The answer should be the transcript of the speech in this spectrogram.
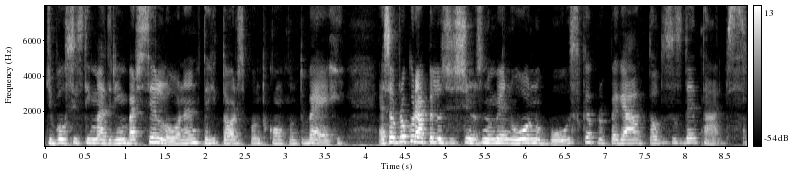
de bolsista em Madrid e Barcelona, territórios.com.br. É só procurar pelos destinos no menu ou no busca para pegar todos os detalhes.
